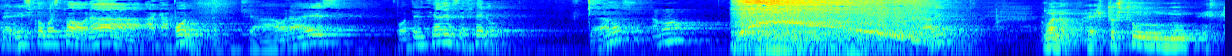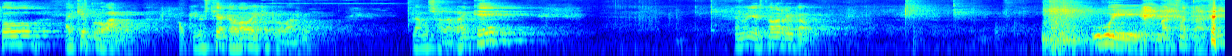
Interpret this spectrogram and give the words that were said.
veréis cómo esto ahora a capón. O sea, ahora es potencia desde cero. ¿Le damos? Vamos. ¿Vale? Bueno, esto es un, esto hay que probarlo. Aunque no esté acabado, hay que probarlo. Damos al arranque. Ah, no, ya estaba arrancado. Uy, marcha atrás, ¿eh?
